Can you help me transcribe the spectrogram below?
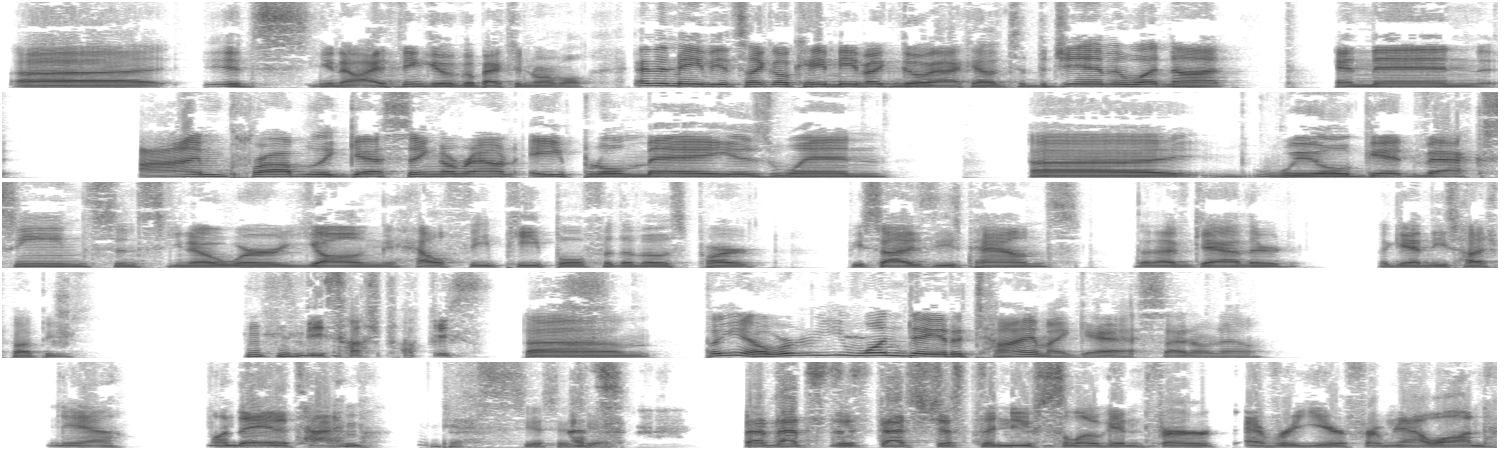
uh it's you know i think it'll go back to normal and then maybe it's like okay maybe i can go back out to the gym and whatnot and then i'm probably guessing around april may is when uh we'll get vaccines since you know we're young healthy people for the most part besides these pounds that i've gathered again these hush puppies These hush puppies. um, but you know, we're one day at a time, I guess. I don't know. Yeah, one day at a time. Yes, yes, yes, That's yes. that, that's this. That's just the new slogan for every year from now on.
